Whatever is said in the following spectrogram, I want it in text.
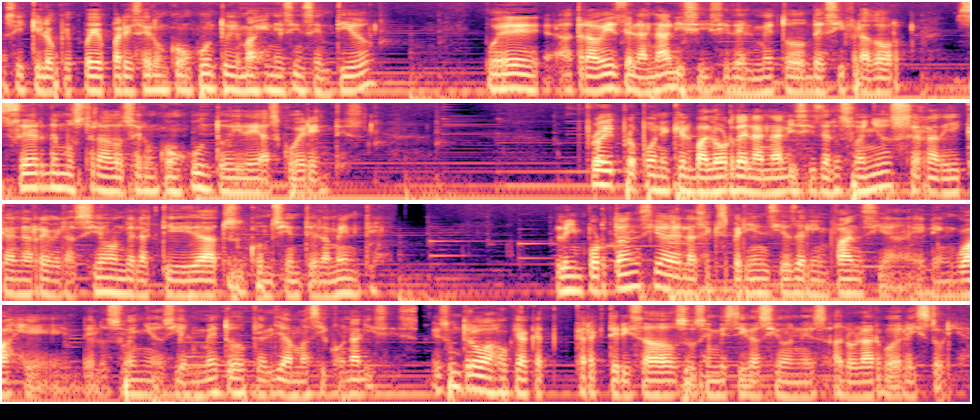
Así que lo que puede parecer un conjunto de imágenes sin sentido puede, a través del análisis y del método descifrador, ser demostrado ser un conjunto de ideas coherentes. Freud propone que el valor del análisis de los sueños se radica en la revelación de la actividad subconsciente de la mente. La importancia de las experiencias de la infancia, el lenguaje de los sueños y el método que él llama psicoanálisis es un trabajo que ha caracterizado sus investigaciones a lo largo de la historia.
